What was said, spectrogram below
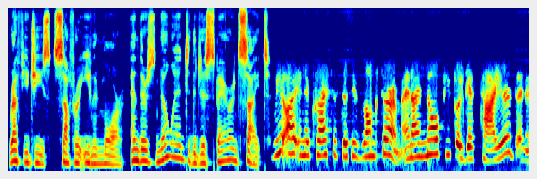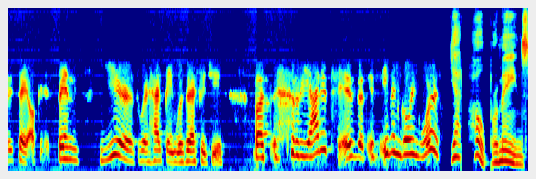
Refugees suffer even more, and there's no end to the despair in sight. We are in a crisis that is long term, and I know people get tired and they say, okay, it's been years we're helping with refugees. But the reality is that it's even going worse. Yet hope remains.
